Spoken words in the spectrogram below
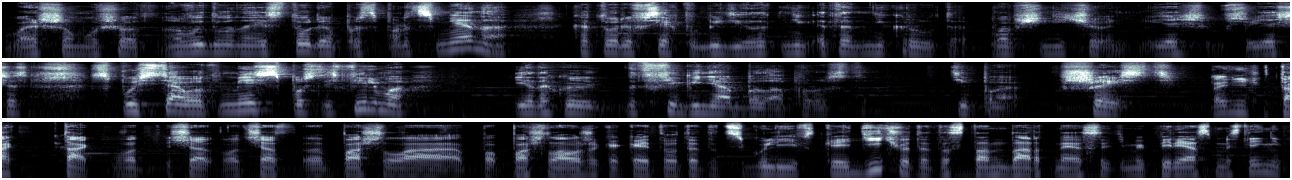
большому счету, но выдуманная история про спортсмена, который всех победил, это не, это не круто. Вообще ничего. Я, всё, я сейчас, спустя вот месяц после фильма, я такой, это фигня была просто. Типа 6. Да ничего. Так, так, вот сейчас, вот сейчас пошла, по- пошла уже какая-то вот эта цигулиевская дичь, вот эта стандартная с этими переосмыслениями.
